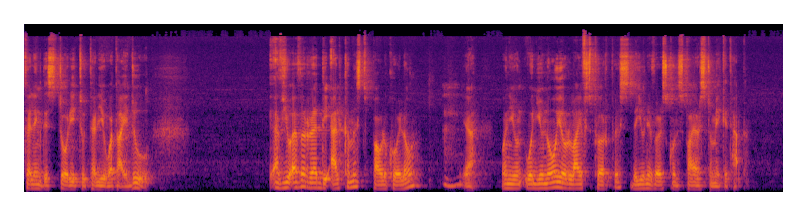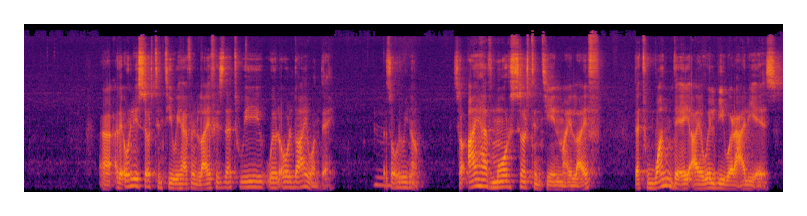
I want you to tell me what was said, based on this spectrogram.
telling this story to tell you what I do. Have you ever read The Alchemist, Paulo Coelho? Mm-hmm. Yeah. When you, when you know your life's purpose, the universe conspires to make it happen. Uh, the only certainty we have in life is that we will all die one day. Mm. That's all we know. So I have more certainty in my life that one day I will be where Ali is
